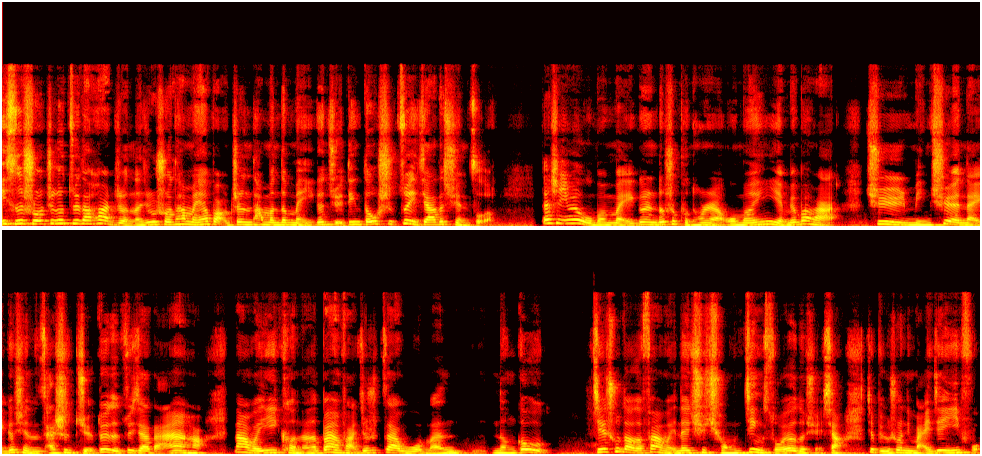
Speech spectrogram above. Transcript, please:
意思说，这个最大化者呢，就是说他们要保证他们的每一个决定都是最佳的选择。但是，因为我们每一个人都是普通人，我们也没有办法去明确哪一个选择才是绝对的最佳答案哈。那唯一可能的办法，就是在我们能够接触到的范围内去穷尽所有的选项。就比如说，你买一件衣服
